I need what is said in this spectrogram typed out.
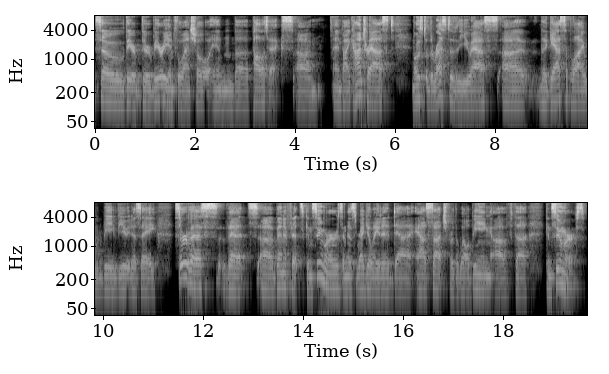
so they're they're very influential in the politics. Um, and by contrast, most of the rest of the US, uh, the gas supply would be viewed as a service that uh, benefits consumers and is regulated uh, as such for the well being of the consumers.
